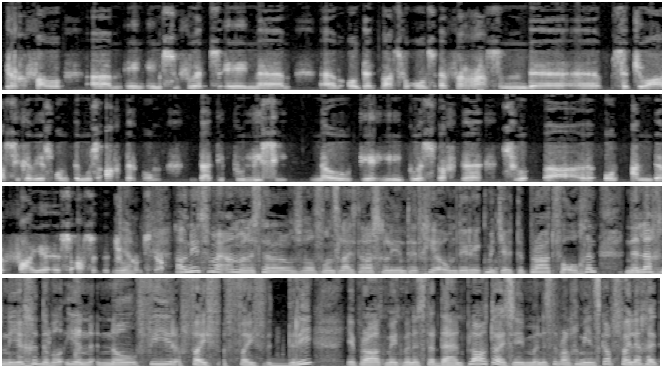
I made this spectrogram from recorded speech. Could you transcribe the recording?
terugval um, en en sovoorts en ehm um, um, dit was vir ons 'n verrassende uh, situasie geweest om te moes agterkom dat die polisie nou deur hierdie booswigte so uh, onande fire is as ek dit so ja. kan stel. Hou net vir my aan minister, ons wil vir ons luisteraars geleentheid gee om direk met jou te praat vanoggend 0891104553. Jy praat met minister Dan Plato, hy is die minister van gemeenskapsveiligheid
